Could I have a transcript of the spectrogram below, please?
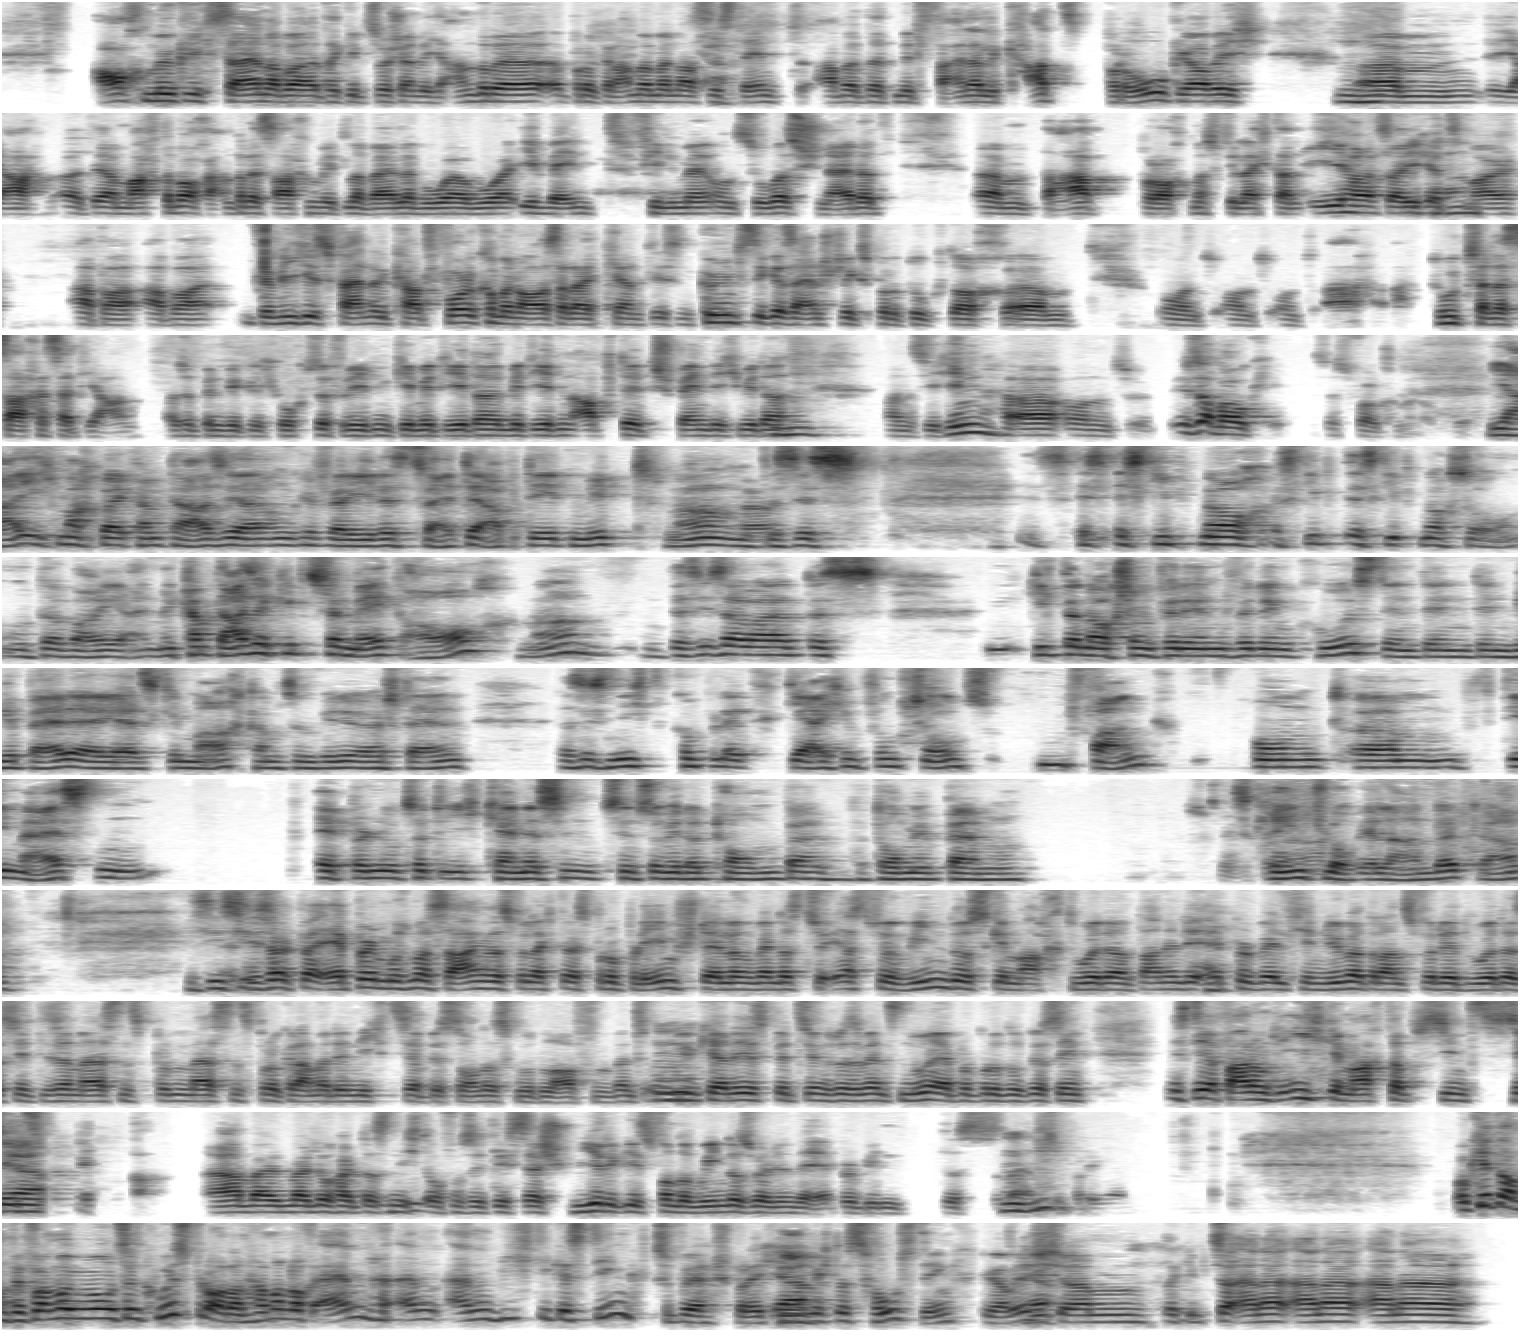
auch möglich sein, aber da gibt es wahrscheinlich andere Programme. Mein Assistent ja. arbeitet mit Final Cut Pro, glaube ich. Mhm. Ähm, ja, der macht aber auch andere Sachen mittlerweile, wo er, wo er Eventfilme und sowas schneidet. Ähm, da braucht man es vielleicht dann eher, sage ich ja. jetzt mal. Aber, aber für mich ist Final Cut vollkommen ausreichend, ist ein günstiges Einstiegsprodukt auch ähm, und, und, und ah, tut seine Sache seit Jahren. Also bin wirklich hochzufrieden, gehe mit, jeder, mit jedem Update, spende ich wieder mhm. an sie hin äh, und ist aber okay. Das ist vollkommen okay. Ja, ich mache bei Camtasia ungefähr jedes zweite Update mit. Ne? Und ja. das ist es, es, es, gibt noch, es gibt, es gibt noch so unter Varianten. Camtasia gibt es für Mac auch. Ne? Das ist aber das gilt dann auch schon für den, für den Kurs, den, den, den wir beide jetzt gemacht haben zum Video erstellen. Das ist nicht komplett gleich im Funktionsumfang. Und ähm, die meisten Apple-Nutzer, die ich kenne, sind, sind so wie der Tom, bei, der Tommy beim Screenflow gelandet. Ja. Es ist, es ist halt bei Apple, muss man sagen, dass vielleicht als Problemstellung, wenn das zuerst für Windows gemacht wurde und dann in die Apple-Welt hinüber transferiert wurde, sind diese meistens, meistens Programme, die nicht sehr besonders gut laufen. Wenn es mhm. umgekehrt ist, beziehungsweise wenn es nur Apple-Produkte sind, ist die Erfahrung, die ich gemacht habe, sind, sind ja. besser. Ja, weil, weil du halt das nicht offensichtlich sehr schwierig ist, von der Windows-Welt in der Apple-Welt das mhm. reinzubringen. Okay, dann, bevor wir über unseren Kurs plaudern, haben wir noch ein, ein, ein wichtiges Ding zu besprechen, ja. nämlich das Hosting, glaube ich. Ja. Ähm, da gibt es ja eine, eine, eine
